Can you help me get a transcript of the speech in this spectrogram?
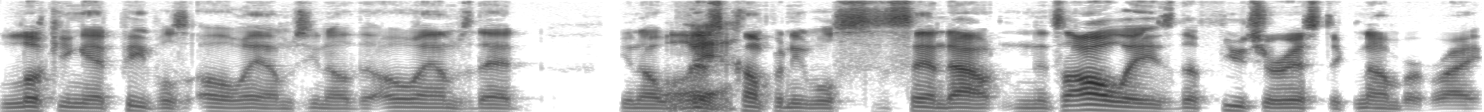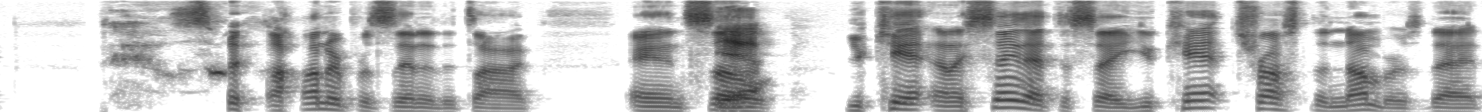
looking at people's OMs. You know, the OMs that you know Oh, this yeah. company will send out, and it's always the futuristic number, right? A hundred percent of the time, and so Yeah. you can't. And I say that to say you can't trust the numbers that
